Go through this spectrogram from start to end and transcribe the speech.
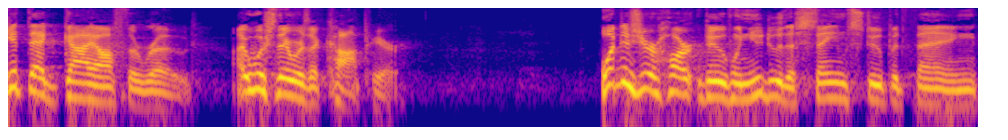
Get that guy off the road. I wish there was a cop here. What does your heart do when you do the same stupid thing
